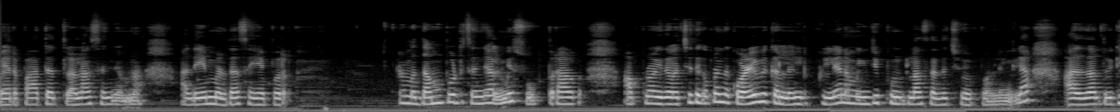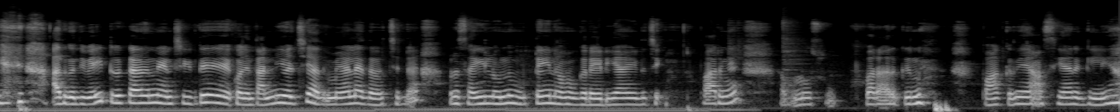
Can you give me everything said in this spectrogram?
வேறு பாத்திரத்துலலாம் செஞ்சோம்னா அதே மாதிரி தான் செய்ய போகிறேன் நம்ம தம் போட்டு செஞ்சாலுமே சூப்பராக இருக்கும். அப்புறம் இதை வச்சதுக்கப்புறம் இந்த குழவிக்கல் இருக்கு இல்லையா நம்ம இஞ்சி பூண்டுலாம் சதைச்சி வைப்போம் இல்லைங்களா அதுதான் தூக்கி அது கொஞ்சம் வெயிட் இருக்காதுன்னு நினச்சிக்கிட்டு கொஞ்சம் தண்ணி வச்சு அது மேலே இதை வச்சுட்டேன் அப்புறம் சைடில் வந்து முட்டையும் நமக்கு ரெடி ஆகிடுச்சு பாருங்கள் அவ்வளோ சூப்பராக இருக்குதுன்னு பார்க்கவே ஆசையாக இருக்கு இல்லையா?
